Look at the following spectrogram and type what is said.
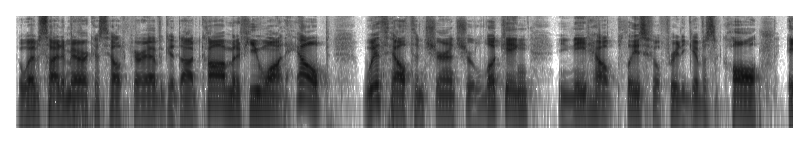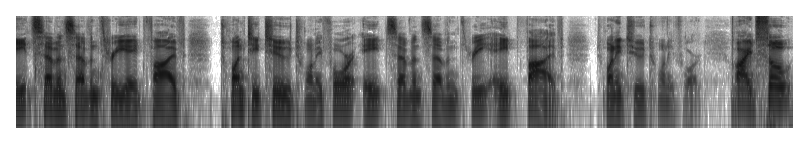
the website americashealthcareadvocate.com. And if you want help with health insurance, you're looking, you need help, please feel free to give us a call. 877 385 2224. 877 385 2224. All right, so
